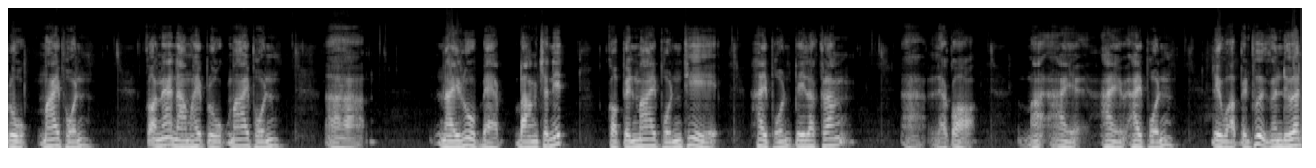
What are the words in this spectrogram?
ปลูกไม้ผล ก็แนะนำให้ปลูกไม้ผลในรูปแบบบางชนิด ก็เป็นไม้ผลที่ ให้ผลปีละครั้ง แล้วก็มาให้ให้ให้ผลเรียกว่าเป็นพืชเงินเดือน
